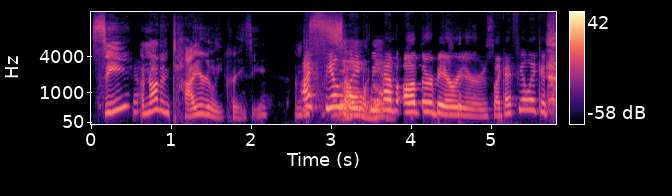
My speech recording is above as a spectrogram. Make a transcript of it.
See, Yeah. I'm not entirely crazy. I'm I just feel No, like we no. have other barriers. Like I feel like it's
